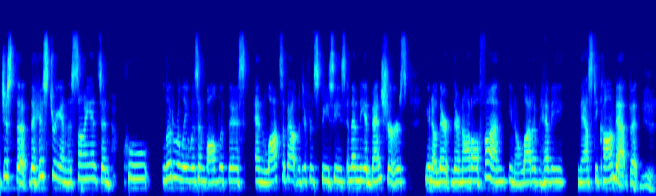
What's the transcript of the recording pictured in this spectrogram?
just the the history and the science and who literally was involved with this and lots about the different species. And then the adventures you know they're they're not all fun you know a lot of heavy nasty combat but Mm.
